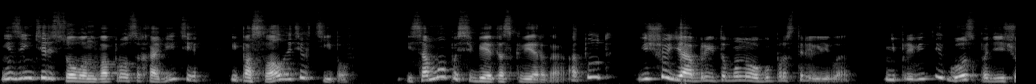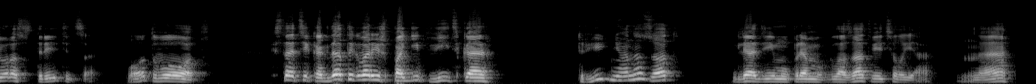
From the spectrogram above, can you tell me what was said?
не заинтересован в вопросах о Вите и послал этих типов. И само по себе это скверно, а тут еще я бритому ногу прострелила. Не приведи, Господи, еще раз встретиться. Вот-вот. Кстати, когда ты говоришь «погиб Витька»? Три дня назад. Глядя ему прямо в глаза, ответил я. Да.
